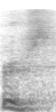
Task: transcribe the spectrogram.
Bruce.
